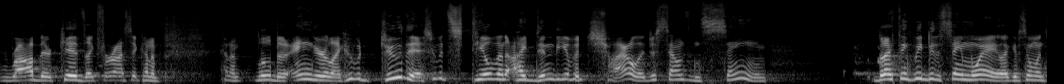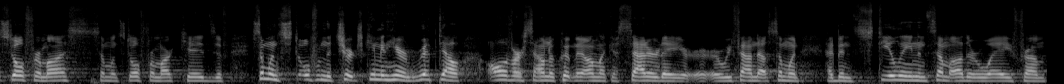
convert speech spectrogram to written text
robbed their kids. Like for us, it kind of kind of a little bit of anger like, who would do this? Who would steal the identity of a child? It just sounds insane. But I think we'd be the same way. Like if someone stole from us, someone stole from our kids, if someone stole from the church, came in here and ripped out all of our sound equipment on like a Saturday, or, or we found out someone had been stealing in some other way from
